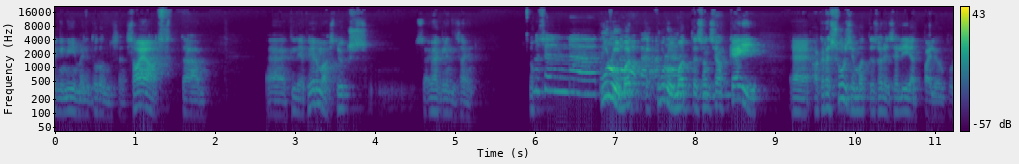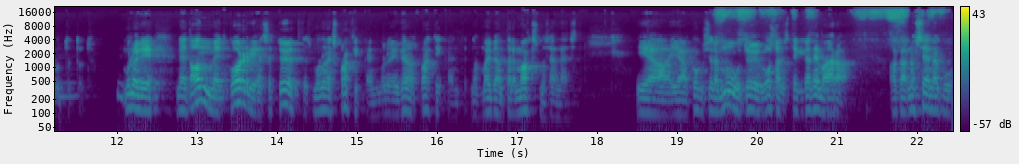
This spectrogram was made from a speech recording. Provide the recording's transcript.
tegin emailiturunduse, sajast äh, firmast üks, ühe kliendi sain. No,. no see on äh, kulu mõtte, kulu mõttes on see okei okay,, aga ressursi mõttes oli see liialt palju kulutatud. Mul oli need andmeid korjas ja töötles, mul õnneks praktikant, mul oli firmas praktikant, et noh, ma ei pidanud talle maksma selle eest ja, ja kogu selle muu töö osaliselt tegi ka tema ära. aga noh, see nagu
